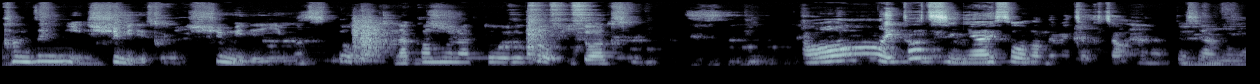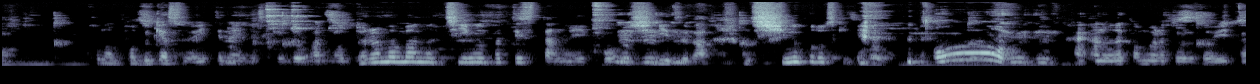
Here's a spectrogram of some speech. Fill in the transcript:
完全に趣味ですよ。趣味で言いますと、中村徹と伊藤淳。ああ、伊藤淳似合いそうだね、めちゃくちゃ。私、あの、このポッドキャストでは言ってないんですけど、あのドラマ版のチームバティスタの栄光のシリーズが、あの死ぬほど好きで、おお、うんうん。はい、あの中村徹と伊藤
